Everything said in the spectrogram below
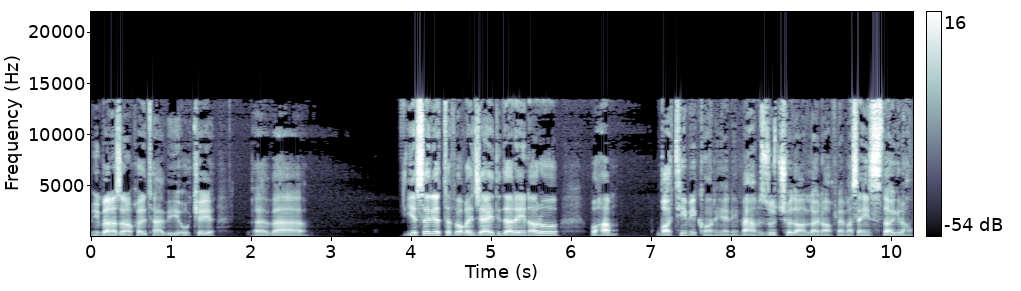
این به نظرم خیلی طبیعی OK یه. و یه سری اتفاقای جدیدی داره اینا رو با هم قاطی می‌کنه. یعنی ممزوج شده آنلاین آفلاین. مثلا اینستاگرام.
